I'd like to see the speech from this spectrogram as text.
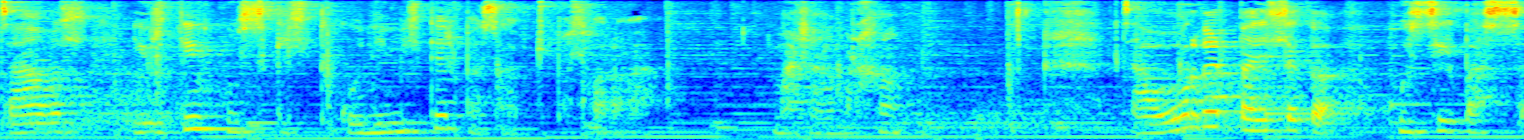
заавал эрдийн хүнс гэлтэхгүй нэмэлтээр бас авч болохоор байгаа. Маш амархан. За уургаар баялаг хүнсийг бас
